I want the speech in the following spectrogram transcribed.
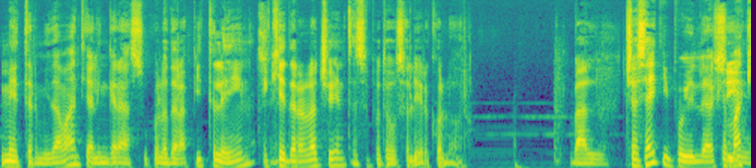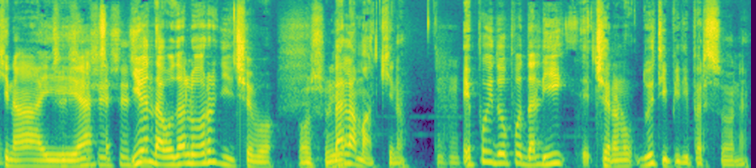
mettermi davanti all'ingresso, quello della pit lane, Sì. e chiedere alla gente se potevo salire con loro. Bello. Cioè, sai tipo il che Sì. macchina hai? Sì, eh? sì, Cioè, sì, io sì. andavo da loro e gli dicevo, bella macchina. Mhm. E poi dopo da lì eh, c'erano due tipi di persone.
